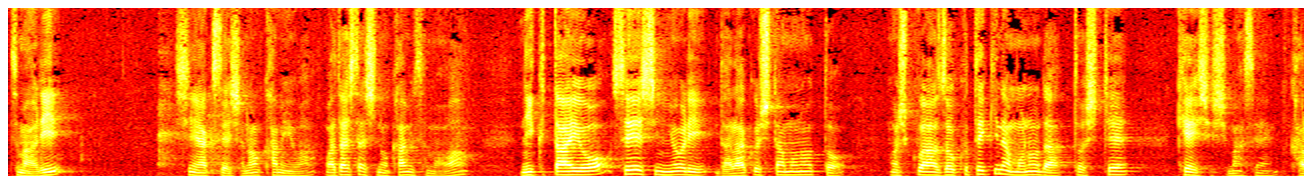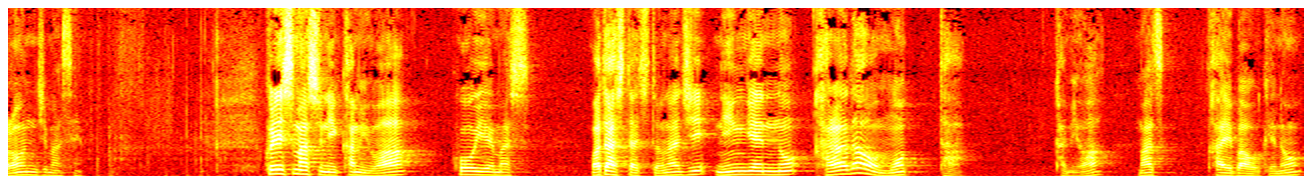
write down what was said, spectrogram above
つまり新約聖書の神は私たちの神様は肉体を精神より堕落したものともしくは俗的なものだとして軽視しません。軽んじません。クリスマスに神はこう言えます。私たちと同じ人間の体を持った神はまず貝羽桶の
